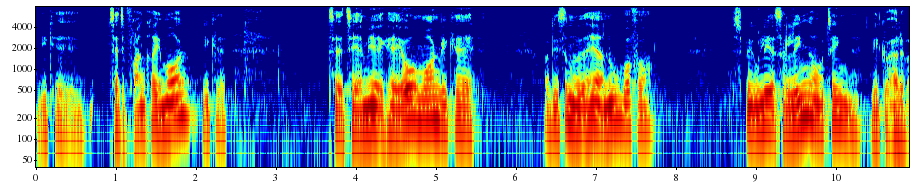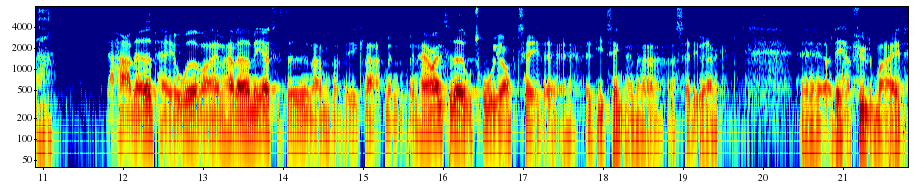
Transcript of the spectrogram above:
Vi kan tage til Frankrig i morgen, vi kan tage til Amerika i overmorgen, vi kan, og det er sådan noget her nu. Hvorfor spekulere så længe over tingene? Vi gør det bare. Der har været perioder, hvor han har været mere til stede end andre, det er klart, men, men han har jo altid været utrolig optaget af, af de ting, han har, har sat i værk. Øh, og det har fyldt meget,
